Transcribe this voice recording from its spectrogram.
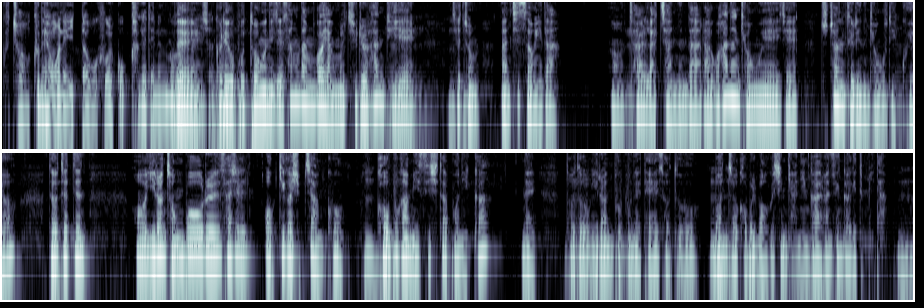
그쵸. 그 네. 병원에 있다고 그걸 꼭 하게 되는 건 네. 아니잖아요. 그리고 보통은 이제 상담과 약물 치료를 한 뒤에 음. 이제 좀 난치성이다. 어, 음. 잘 낫지 않는다라고 하는 경우에 이제 추천을 드리는 경우도 있고요. 근데 어쨌든 어, 이런 정보를 사실 얻기가 쉽지 않고 음. 거부감이 있으시다 보니까 네 더더욱 음. 이런 부분에 대해서도 음. 먼저 겁을 먹으신 게 아닌가라는 생각이 듭니다. 음.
